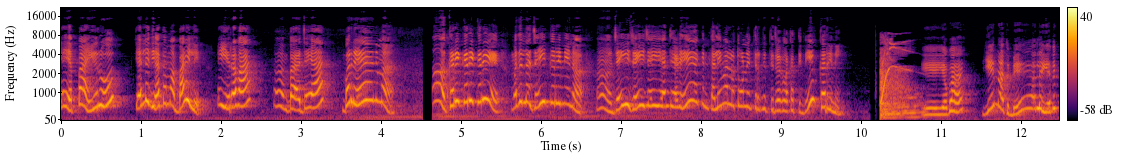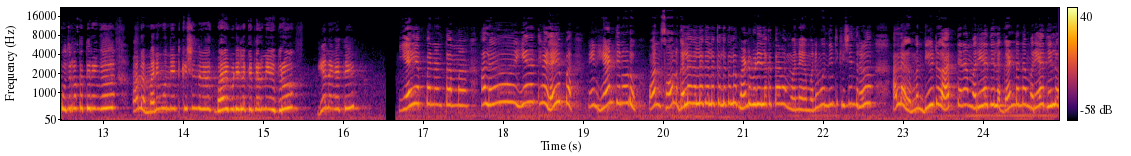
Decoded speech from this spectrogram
ಏ ಯಪ್ಪ ಇರು ಎಲ್ಲಿದ್ಯಾ ತಮ್ಮ ಬಾಯಿಲಿ ಏ ಇರವ ಹ್ಮ್, ಬಾ ಜಯ ಬರ್ರಿ ನಿಮ್ಮ ಹಾ ಕರಿ ಕರಿ ಕರಿ ಮೊದಲ ಜೈ ಕರಿ ನೀನು ಹ್ಮ್ ಜೈ ಜೈ ಜೈ ಅಂತ ಹೇಳಿ ಆಕಿನ ತಲೆ ಮೇಲೆ ತೊಗೊಂಡು ತಿರುಗಿ ತಿರುಗಕತ್ತಿದ್ದಿ ಕರಿ ನೀ ಏ ಯವ್ವ ಏನಾತ ಬೇ ಅಲ್ಲ ಎದಕ್ಕೆ ಕುದ್ರಕತ್ತೀರಿ ಹಿಂಗ ಅಲ್ಲ ಮನೆ ಮುಂದೆ ನಿಂತ್ಕಿಸಿಂದ್ರೆ ಬಾಯಿ ಬಿಡಿಲಕತ್ತೀರ ನೀವು ಇಬ್ರು ಏನಾಗೈತಿ ಏಯಪ್ಪ ನನ್ನ ತಮ್ಮ ಅಲ್ಲ ಏನಂತ ಹೇಳಿ ಯಪ್ಪ ನೀನ್ ಹೇಳ್ತಿ ನೋಡು ಒಂದ್ ಸೌಂಡ್ ಗಲ ಗಲ ಗಲ ಗಲ ಗಲ ಬಂಡ ಬಿಡಿಲಕತ್ತಾವ ಮನೆ ಮನೆ ಮುಂದೆ ನಿಂತ್ಕಿಸಿಂದ್ರ ಅಲ್ಲ ಮಂದೀಟು ಅತ್ತೆನ ಮರ್ಯಾದಿಲ್ಲ ಗಂಡನ ಮರ್ಯಾದಿಲ್ಲ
